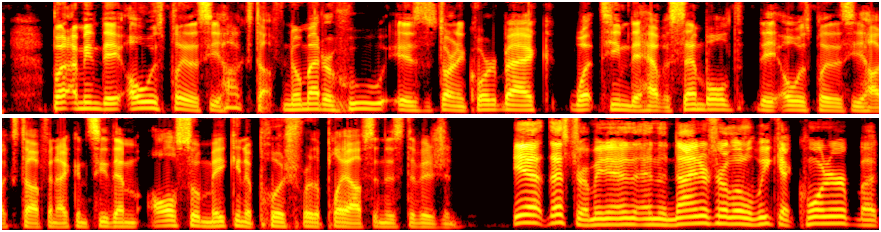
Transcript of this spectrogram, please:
but I mean, they always play the Seahawks tough. No matter who is the starting quarterback, what team they have assembled, they always play the Seahawks tough. And I can see them also making a push for the playoffs in this division. Yeah, that's true. I mean, and, and the Niners are a little weak at corner, but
